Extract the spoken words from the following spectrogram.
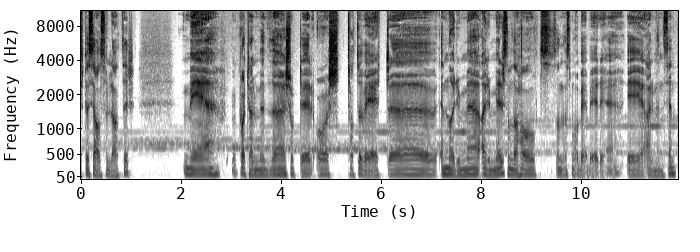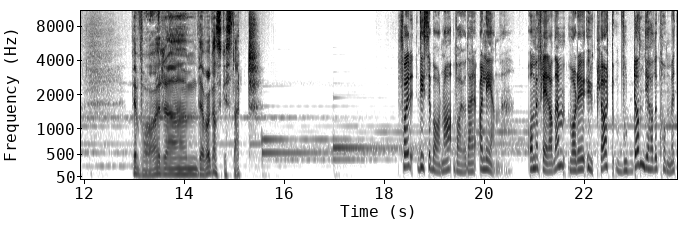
spesialsoldater med kortermede skjorter og tatoverte enorme armer som da holdt sånne små babyer i, i armen sin. Det var, um, det var ganske sterkt. For disse barna var jo der alene. Og med flere av dem var det uklart hvordan de hadde kommet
